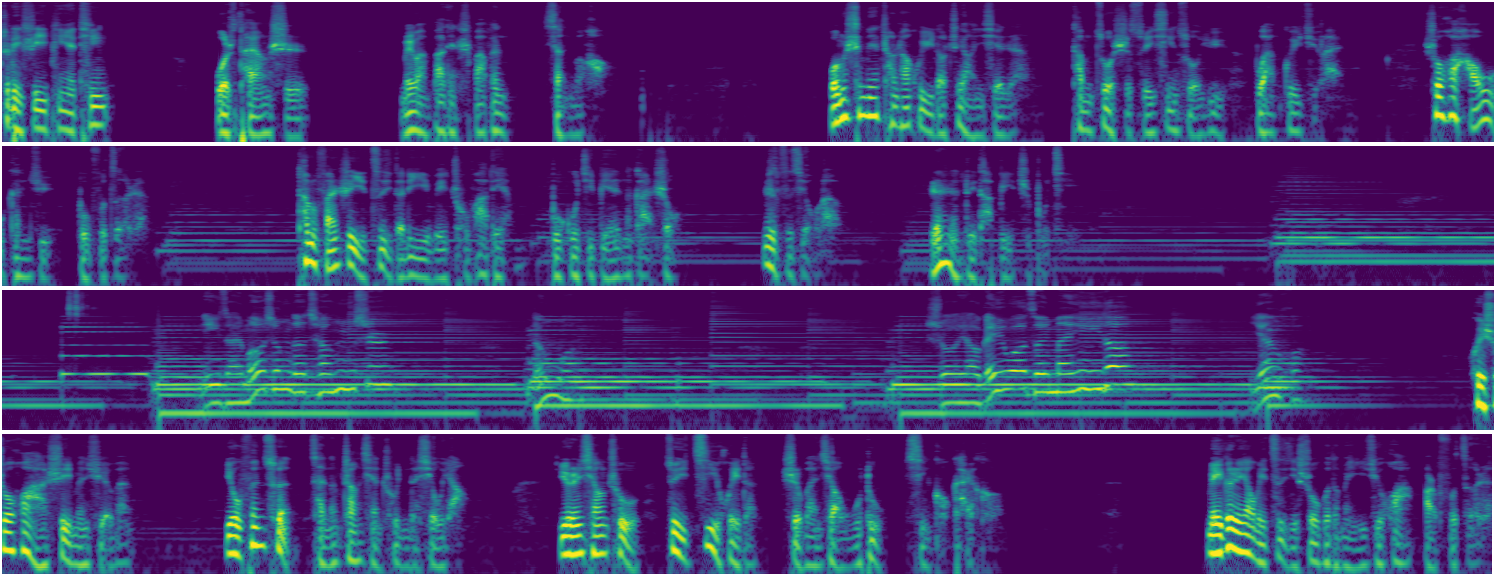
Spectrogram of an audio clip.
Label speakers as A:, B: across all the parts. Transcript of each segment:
A: 这里是一品夜听，我是太阳石，每晚八点十八分向你们好。我们身边常常会遇到这样一些人，他们做事随心所欲，不按规矩来，说话毫无根据，不负责任。他们凡是以自己的利益为出发点，不顾及别人的感受，日子久了，人人对他避之不及。
B: 在陌生的城市等我，说要给我最美的烟火。
A: 会说话是一门学问，有分寸才能彰显出你的修养。与人相处最忌讳的是玩笑无度、信口开河。每个人要为自己说过的每一句话而负责任。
